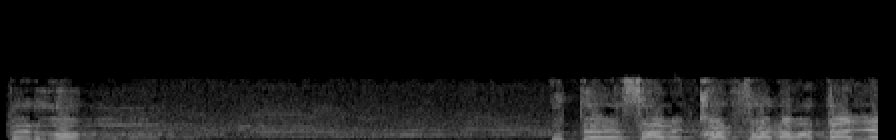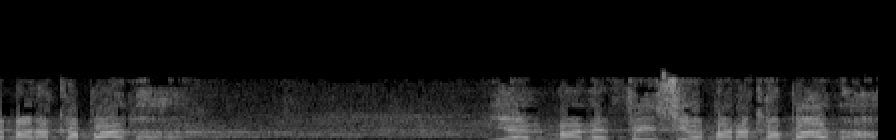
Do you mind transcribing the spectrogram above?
Perdón. Ustedes saben cuál fue la batalla en Maracapana y el maleficio en Maracapana.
